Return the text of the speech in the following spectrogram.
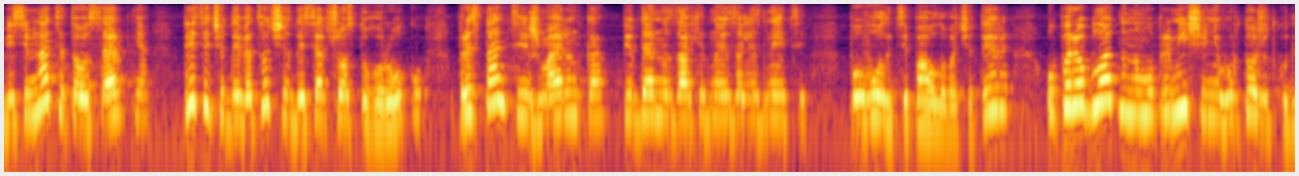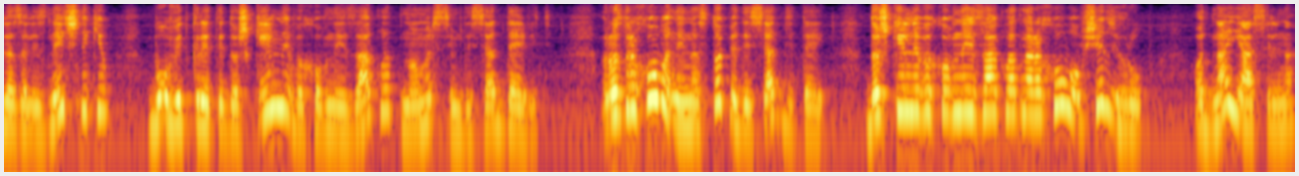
18 серпня 1966 року при станції Жмеренка Південно-Західної залізниці по вулиці Павлова, 4 у переобладнаному приміщенні гуртожитку для залізничників був відкритий дошкільний виховний заклад номер 79 розрахований на 150 дітей. Дошкільний виховний заклад нараховував 6 груп: одна ясельна,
